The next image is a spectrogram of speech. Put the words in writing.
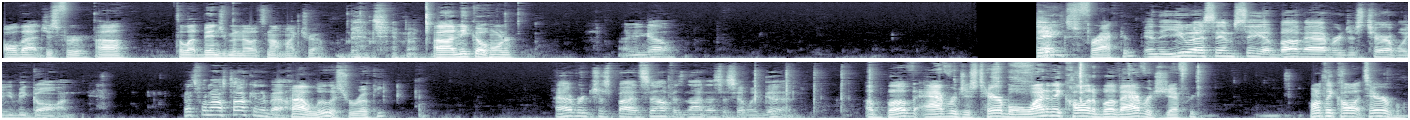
All that just for uh, to let Benjamin know it's not Mike Trout. Benjamin. Uh, Nico Hoerner. There you go. X Fractor. in the USMC, above average is terrible. You'd be gone. That's what I was talking about. Kyle Lewis, rookie. Average just by itself is not necessarily good. Above average is terrible. Why do they call it above average, Jeffrey? Why don't they call it terrible?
